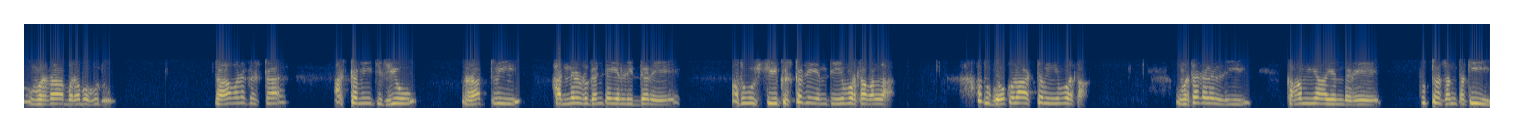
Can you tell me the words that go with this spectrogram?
ವ್ರತ ಬರಬಹುದು. ಶ್ರಾವಣ ಕೃಷ್ಣ ಅಷ್ಟಮಿ ತಿಥಿಯು ರಾತ್ರಿ ಹನ್ನೆರಡು ಗಂಟೆಯಲ್ಲಿದ್ದರೆ ಅದು ಶ್ರೀಕೃಷ್ಣ ಜಯಂತಿ ವ್ರತವಲ್ಲ, ಅದು ಗೋಕುಲಾಷ್ಟಮಿ ವ್ರತ. ವ್ರತಗಳಲ್ಲಿ ಕಾಮ್ಯ ಎಂದರೆ ಪುತ್ರ ಸಂತತಿ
